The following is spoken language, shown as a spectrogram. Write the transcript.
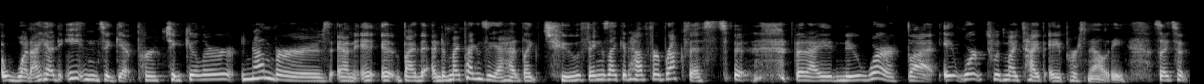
what I had eaten to get particular numbers. And it, it, by the end of my pregnancy, I had like two things I could have for breakfast that I knew worked, but it worked with my type A personality. So I took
